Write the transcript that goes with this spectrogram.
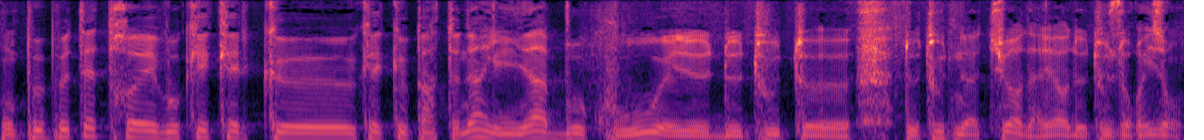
on peut peut-être évoquer quelques quelques partenaires. Il y en a beaucoup et de toute de toute nature d'ailleurs, de tous horizons.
